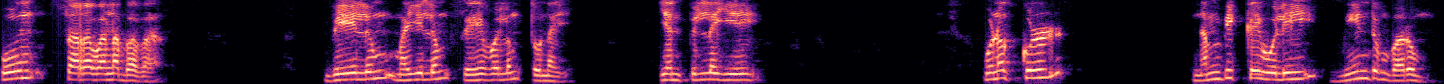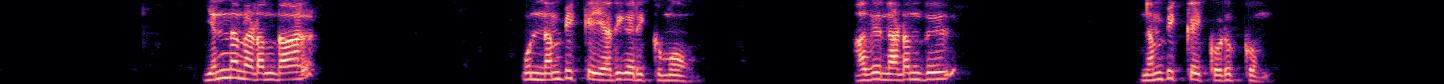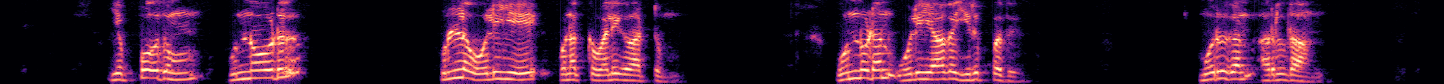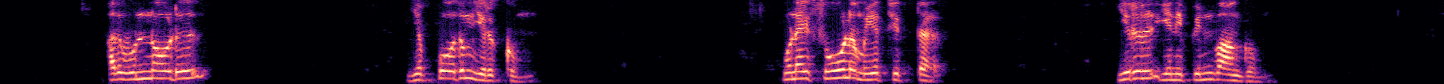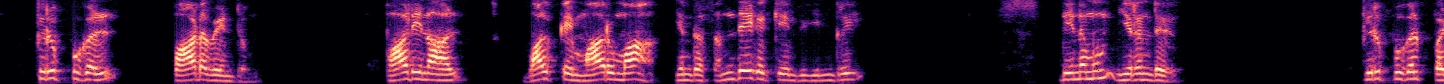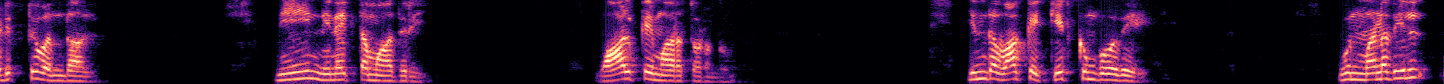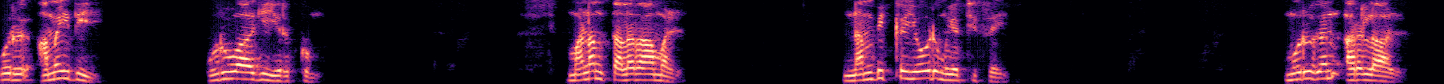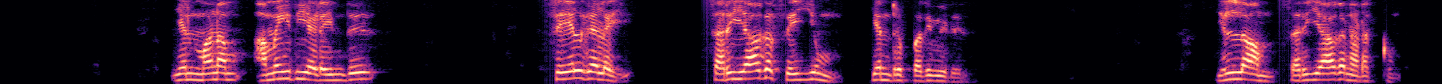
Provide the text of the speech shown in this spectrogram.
ஓம் சரவணபவ. வேலும் மயிலும் சேவலும் துணை. என் பிள்ளையே உனக்குள் நம்பிக்கை ஒளி மீண்டும் வரும். என்ன நடந்தால் உன் நம்பிக்கை அதிகரிக்குமோ? அது நடந்து நம்பிக்கை கொடுக்கும். எப்போதும் உன்னோடு உள்ள ஒளியே உனக்கு வழிகாட்டும். உன்னுடன் ஒளியாக இருப்பது முருகன் அருள்தான். அது உன்னோடு எப்போதும் இருக்கும். உன்னை சூழ முயற்சித்த இருள் இனி பின்வாங்கும். திருப்புகள் பாட வேண்டும். பாடினால் வாழ்க்கை மாறுமா என்ற சந்தேக கேள்வியின்றி தினமும் இரண்டு திருப்புகள் படித்து வந்தால் நீ நினைத்த மாதிரி வாழ்க்கை மாறத் தொடங்கும். இந்த வாக்கை கேட்கும்போதே உன் மனதில் ஒரு அமைதி உருவாகி இருக்கும் மனம் தளராமல் நம்பிக்கையோடு முயற்சி செய். முருகன் அருளால் என் மனம் அமைதியடைந்து செயல்களை சரியாக செய்யும் என்று பதிவிடு. எல்லாம் சரியாக நடக்கும்.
